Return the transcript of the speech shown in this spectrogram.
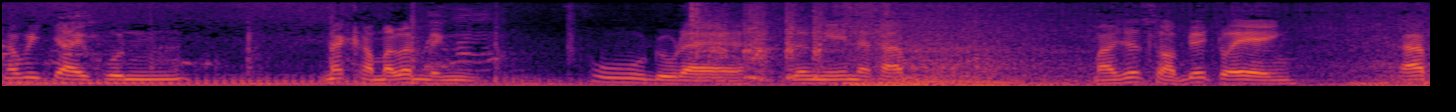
นักวิจัยคุณแมคคามาลอนเป็น ผู้ดูแลเรื่องนี้นะครับ มาทดสอบด้วยตัวเองครับ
